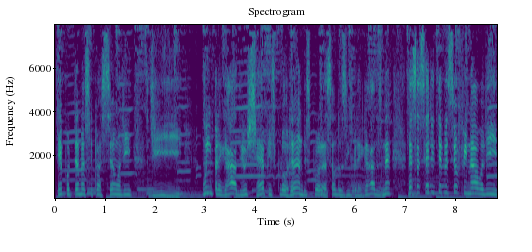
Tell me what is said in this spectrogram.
reportando a situação ali de o empregado e o chefe explorando exploração dos empregados, né? Essa série teve seu final ali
